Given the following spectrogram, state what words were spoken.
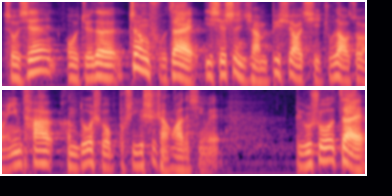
首先，我觉得政府在一些事情上必须要起主导作用，因为它很多时候不是一个市场化的行为。比如说，在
